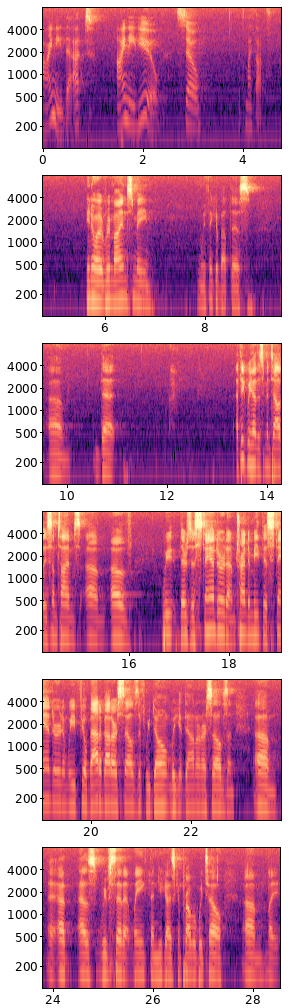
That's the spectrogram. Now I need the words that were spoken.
i need that. I need you. So that's my thoughts. You know, it reminds me when we think about this um, that I think we have this mentality sometimes um, of we there's a standard. I'm trying to meet this standard, and we feel bad about ourselves if we don't. We get down on ourselves, and um, a- as we've said at length, and you guys can probably tell, um, like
